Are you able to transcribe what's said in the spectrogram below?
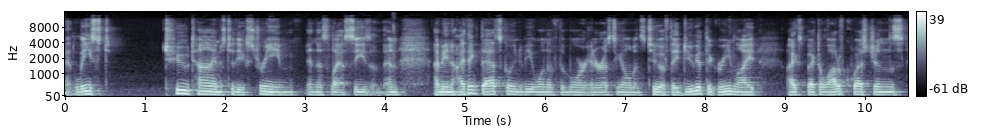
at least two times to the extreme in this last season. And I mean, I think that's going to be one of the more interesting elements too. If they do get the green light, I expect a lot of questions.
